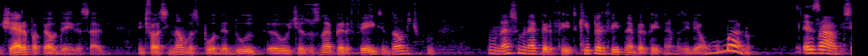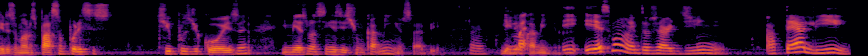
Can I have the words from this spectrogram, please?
já era o papel dele, sabe? A gente fala assim, não, mas pô, Dedu, o Jesus não é perfeito, então, tipo, não é sobre não é perfeito, o que é perfeito não é perfeito, né? Mas ele é um humano. Exato. Os seres humanos passam por esses tipos de coisa e mesmo assim existe um caminho, sabe? É. E ele é Mas- o caminho. né? E, esse momento do jardim, até ali,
